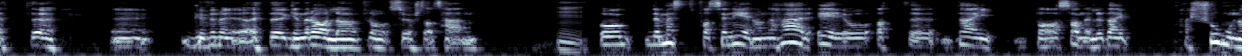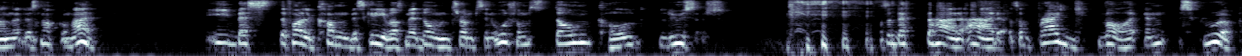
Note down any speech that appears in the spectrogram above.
etter Eh, etter generaler fra sørstatshæren. Mm. Og det mest fascinerende her er jo at uh, de basene, eller de personene det er snakk om her, i beste fall kan beskrives med Donald Trumps ord som 'stone cold losers'. altså dette her er altså Bragg var en screw-up.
